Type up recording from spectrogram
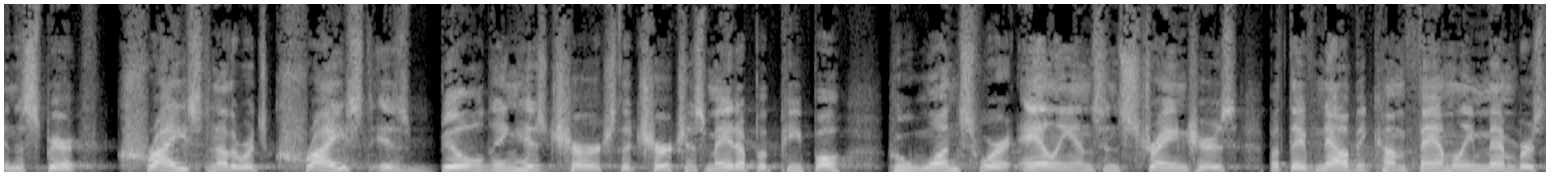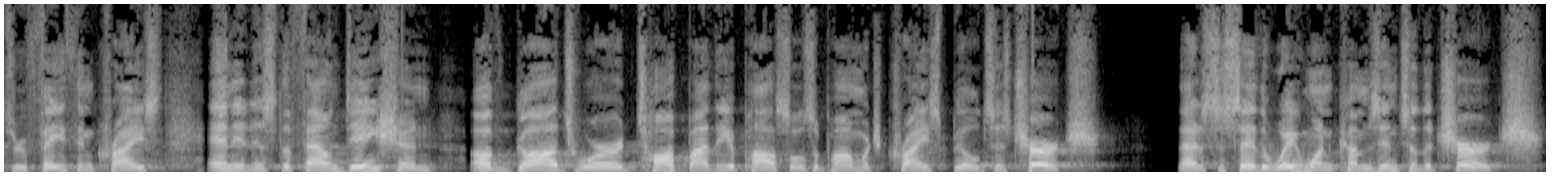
in the Spirit. Christ, in other words, Christ is building his church. The church is made up of people who once were aliens and strangers, but they've now become family members through faith in Christ. And it is the foundation of God's word taught by the apostles upon which Christ builds his church. That is to say, the way one comes into the church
